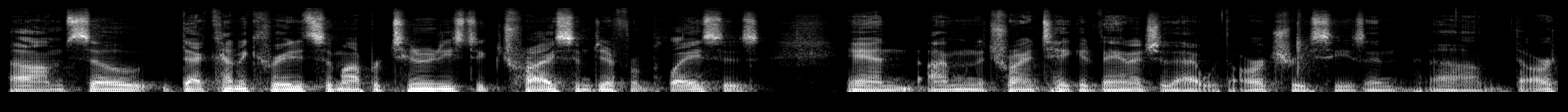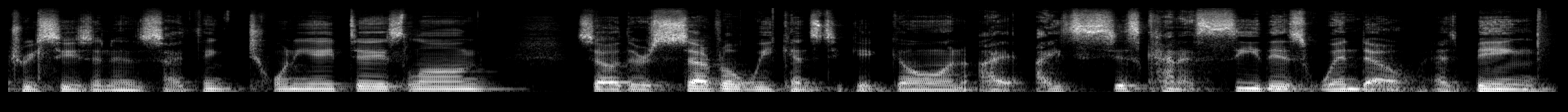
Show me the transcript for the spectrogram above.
Um, so that kind of created some opportunities to try some different places. And I'm going to try and take advantage of that with archery season. Um, the archery season is, I think, 28 days long. So there's several weekends to get going. I, I just kind of see this window as being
